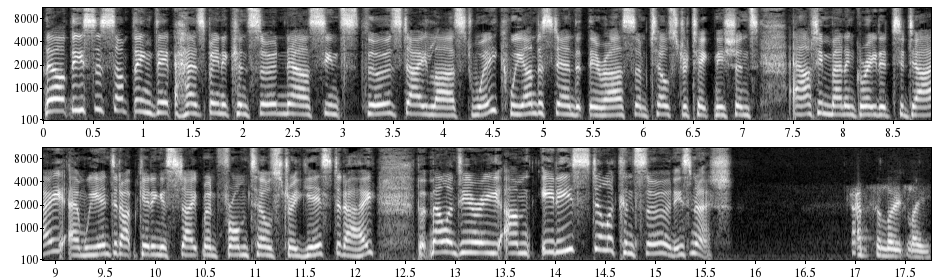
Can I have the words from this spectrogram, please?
Now, this is something that has been a concern now since Thursday last week. We understand that there are some Telstra technicians out in Maningrida today, and we ended up getting a statement from Telstra yesterday. But Malarndirri, um, it is still a concern, isn't it? Absolutely.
